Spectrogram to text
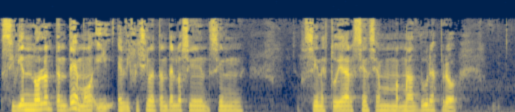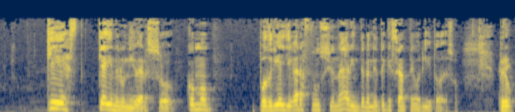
si bien no lo entendemos y es difícil entenderlo sin, sin sin estudiar ciencias más duras, pero ¿qué, es, ¿qué hay en el universo? ¿Cómo podría llegar a funcionar, independiente de que sean teoría y todo eso? Pero,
